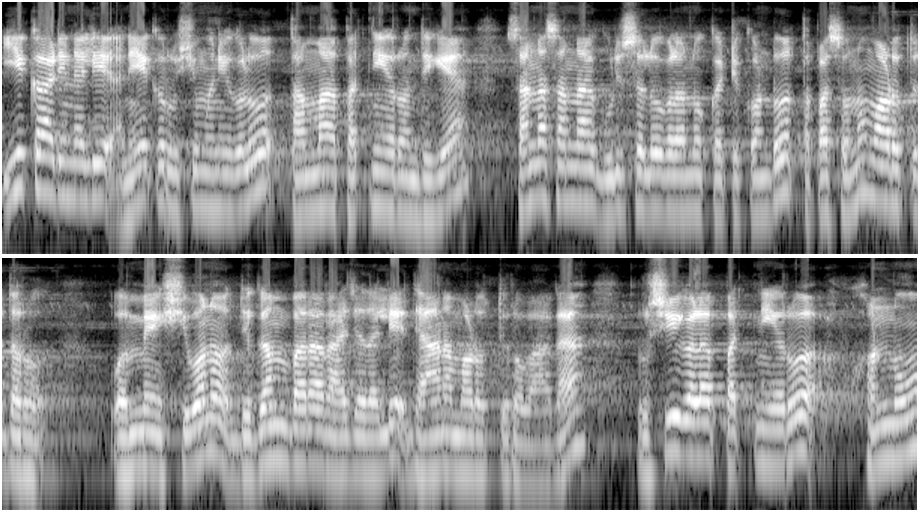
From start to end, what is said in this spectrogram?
ಈ ಕಾಡಿನಲ್ಲಿ ಅನೇಕ ಋಷಿಮುನಿಗಳು ತಮ್ಮ ಪತ್ನಿಯರೊಂದಿಗೆ ಸಣ್ಣ ಸಣ್ಣ ಗುಡಿಸಲುಗಳನ್ನು ಕಟ್ಟಿಕೊಂಡು ತಪಸ್ಸನ್ನು ಮಾಡುತ್ತಿದ್ದರು. ಒಮ್ಮೆ ಶಿವನು ದಿಗಂಬರ ರಾಜ್ಯದಲ್ಲಿ ಧ್ಯಾನ ಮಾಡುತ್ತಿರುವಾಗ ಋಷಿಗಳ ಪತ್ನಿಯರು ಹಣ್ಣು,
